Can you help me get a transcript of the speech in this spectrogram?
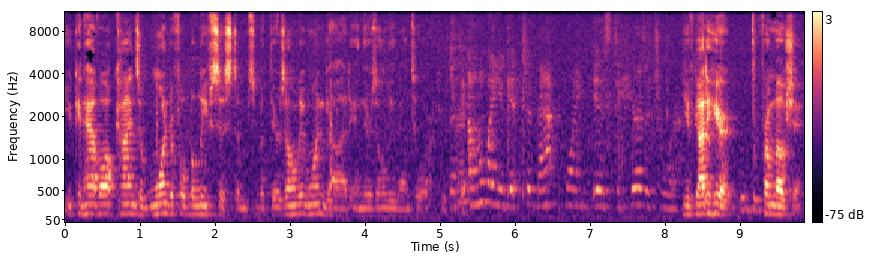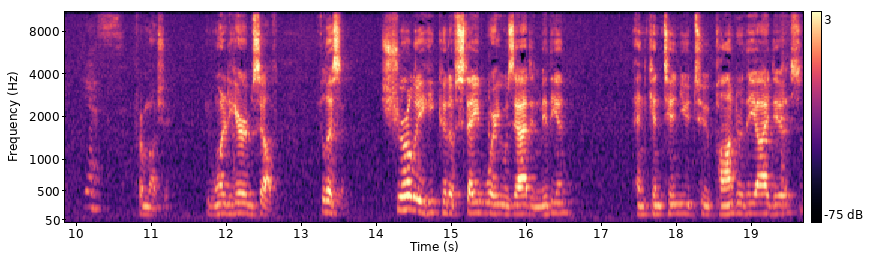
You can have all kinds of wonderful belief systems, but there's only one God and there's only one Torah. But the only way you get to that point is to hear the Torah. You've got to hear it from Moshe. Yes. From Moshe. He wanted to hear himself. Listen, surely he could have stayed where he was at in Midian and continued to ponder the ideas,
